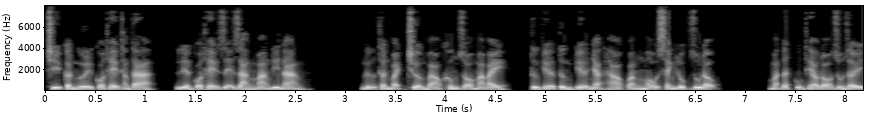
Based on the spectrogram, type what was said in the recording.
chỉ cần ngươi có thể thắng ta, liền có thể dễ dàng mang đi nàng. Nữ thần bạch trường bào không gió mà bay từng kia từng kia nhạt háo quang màu xanh lục du động. Mặt đất cũng theo đó run rẩy.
